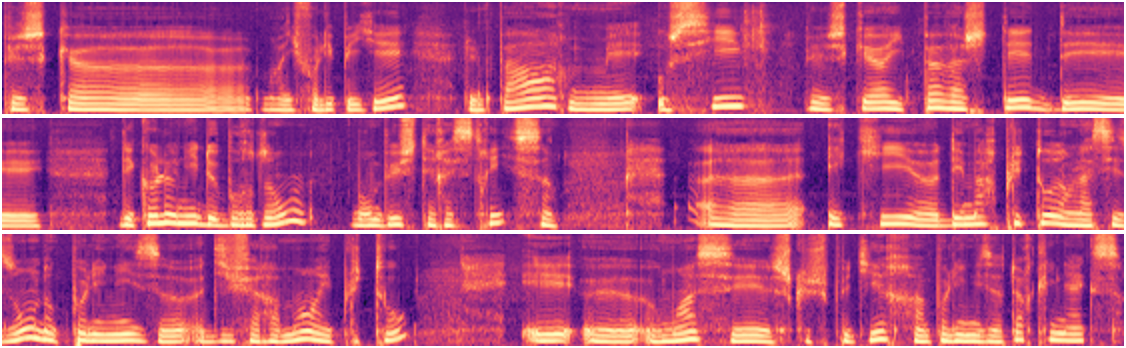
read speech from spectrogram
puisque faut les payer d'une part, mais aussi puisqu'ils peuvent acheter des, des colonies de bourdons, Bombus terrestris, euh, et qui euh, démarrent plus tôt dans la saison, donc pollinisent euh, différemment et plus tôt. Et au moins, c'est ce que je peux dire, un pollinisateur Kleenex.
